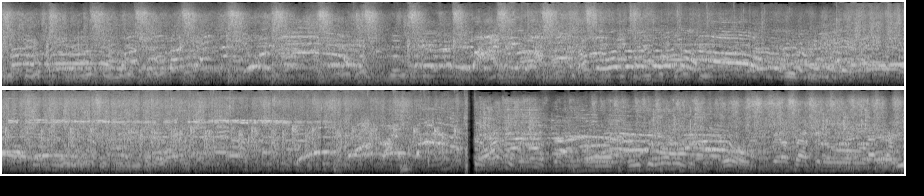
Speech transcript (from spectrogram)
Tercera oportunidad, para avanzar. La número 6. Jorge. sacro. Ahí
